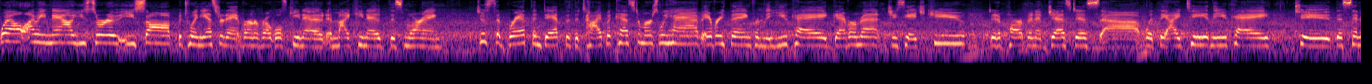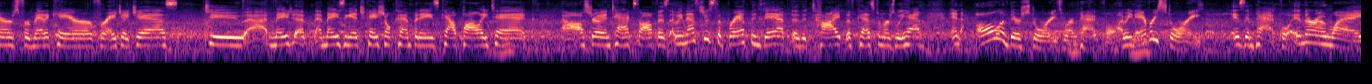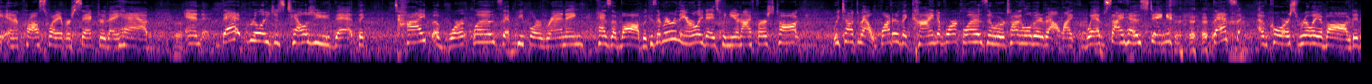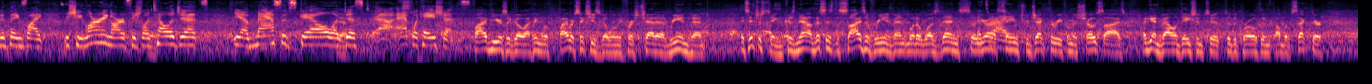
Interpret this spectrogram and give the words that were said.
Well, I mean, now you sort of, you saw between yesterday at Werner Vogels' keynote and my keynote this morning, just the breadth and depth of the type of customers we have, everything from the UK government, GCHQ, to Department of Justice uh, with the IT in the UK, to the Centers for Medicare, for HHS, to uh, ma amazing educational companies, Cal Polytech, uh, Australian Tax Office. I mean, that's just the breadth and depth of the type of customers we have, and all of their stories were impactful. I mean, every story is impactful in their own way and across whatever sector they have. And that really just tells you that the type of workloads that people are running has evolved. Because I remember in the early days when you and I first talked, we talked about what are the kind of workloads, and we were talking a little bit about like website hosting. That's, of course, really evolved into things like machine learning, artificial intelligence, you know, massive scale of Yeah. just uh, applications. Five years ago, I think five or six years ago when we first chatted at reInvent, it's interesting because now this is the size of reInvent what it was then, so That's you're on right. the same trajectory from a show size. Again, validation to, to the growth in public sector.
